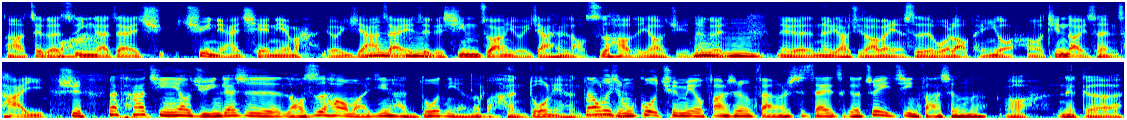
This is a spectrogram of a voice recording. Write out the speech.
啊！这个是应该在去去年还前年嘛，有一家在这个新庄有一家很老字号的药局，那个那个那个药局老板也是我老朋友，我听到也是很诧异。是，那他经营药局应该是老字号嘛，已经很多年了吧？很多年很多。那为什么过去没有发生，反而是在这个最近发生呢？哦，那个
